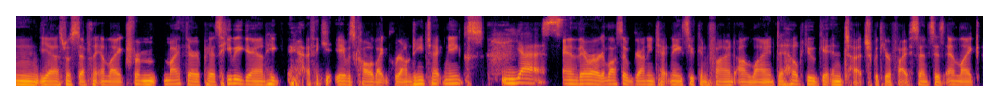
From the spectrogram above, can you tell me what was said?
Mm, yes, most definitely. And like from my therapist, he began, he, I think he, it was called like grounding techniques. Yes. And there are lots of grounding techniques you can find online to help you get in touch with your five senses. And like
